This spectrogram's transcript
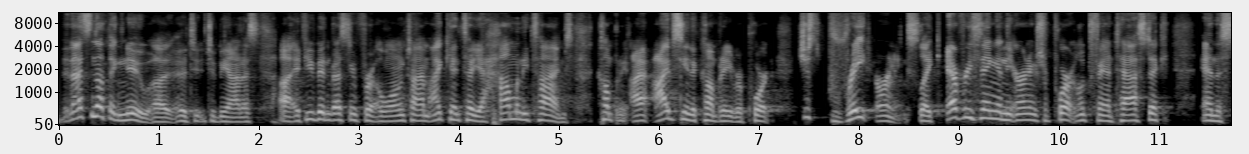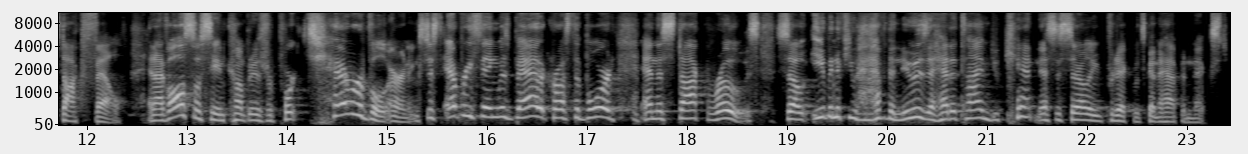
that's nothing new. Uh, to, to be honest, uh, if you've been investing for a long time, I can't tell you how many times company I, I've seen a company report just great earnings, like everything in the earnings report looked fantastic, and the stock fell. And I've also seen companies report terrible earnings, just everything was bad across the board, and the stock rose. So even if you have the news ahead of time, you can't necessarily predict what's going to happen next.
